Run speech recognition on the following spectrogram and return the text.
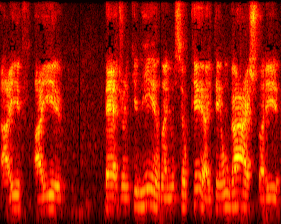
Aí, aí perde o inquilino, aí não sei o quê, aí tem um gasto, aí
